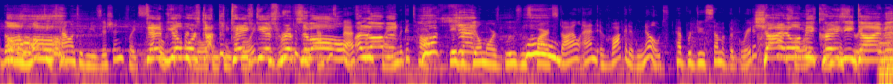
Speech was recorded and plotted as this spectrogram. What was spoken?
Though Oh! the multi-talented musician played several Dave Gilmour's got the Pink Floyd, tastiest proved riffs of all. I love playing it. the guitar. Oh, David. Gilmour's blues-inspired style and evocative notes have produced some of the greatest Shine on me, crazy diamond.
